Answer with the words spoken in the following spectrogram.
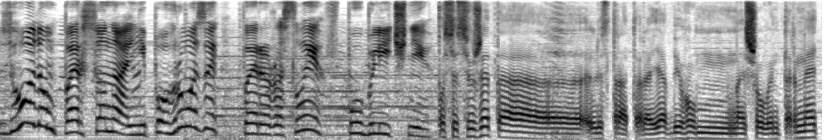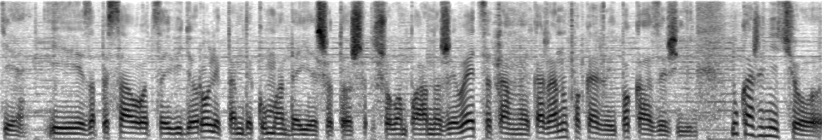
Згодом персональні погрози переросли в публічні. Після сюжету е, ілюстратора я бігом знайшов в інтернеті і записав оцей відеоролик, там, де кума дає, що, то, що що вам погано живеться. Там каже, а ну покажи, і показуєш їй. Ну каже, нічого,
